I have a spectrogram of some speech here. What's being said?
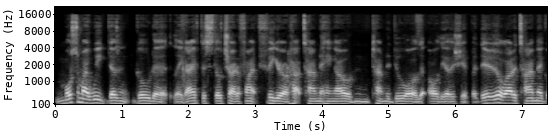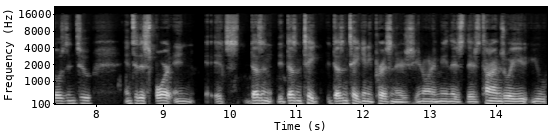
most of my week doesn't go to like I have to still try to find figure out how time to hang out and time to do all the all the other shit. But there's a lot of time that goes into into this sport and it's doesn't it doesn't take it doesn't take any prisoners you know what i mean? There's there's times where you you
